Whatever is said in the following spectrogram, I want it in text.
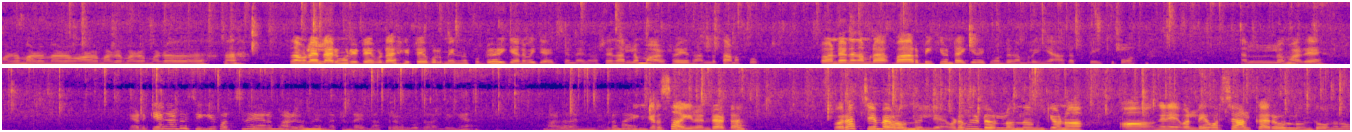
മഴ മഴ മഴ മഴ മഴ മഴ മഴ. നമ്മളെല്ലാവരും കൂടിയിട്ട് ഇവിടെ ഈ ഇരുന്ന് ഫുഡ് കഴിക്കാനും വിചാരിച്ചിട്ടുണ്ടായിരുന്നു. പക്ഷേ നല്ല മഴയും നല്ല തണുപ്പും. അതുകൊണ്ട് തന്നെ നമ്മുടെ ബാർബിക്യൂ ഉണ്ടാക്കിയതൊക്കെ കൊണ്ട് നമ്മൾ ഇനി അകത്തേക്ക് പോകണം നല്ല മഴ. ഇടയ്ക്ക് അങ്ങോട്ട് ഉച്ചയ്ക്ക് കുറച്ച് നേരം മഴ മഴയൊന്നും നിന്നിട്ടുണ്ടായിരുന്നു. അത്രേ ഉള്ളൂ കേട്ടോ. അല്ലെങ്കിൽ മഴ തന്നെ. ഇവിടെ ഭയങ്കര സൈലന്റ് ആട്ടാ. ഒരൊച്ചയും ബഹളമൊന്നും ഇല്ല. ഇവിടെ വീടുകളിലൊന്നും എനിക്കാണ് അങ്ങനെ വളരെ കുറച്ച് ആൾക്കാരേ ഉള്ളൂ എന്ന് തോന്നണു.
